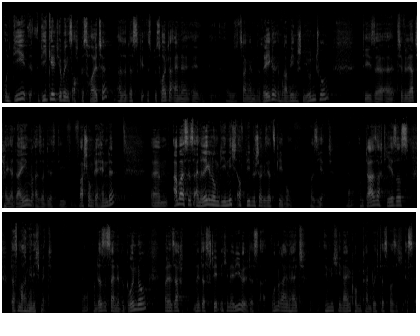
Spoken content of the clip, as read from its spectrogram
Und die, die gilt übrigens auch bis heute. Also das ist bis heute eine, äh, sozusagen eine Regel im rabbinischen Judentum, diese äh, Zivilat Hayadaim, also die, die Waschung der Hände. Ähm, aber es ist eine Regelung, die nicht auf biblischer Gesetzgebung basiert. Und da sagt Jesus, das machen wir nicht mit. Und das ist seine Begründung, weil er sagt, ne, das steht nicht in der Bibel, dass Unreinheit in mich hineinkommen kann durch das, was ich esse.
